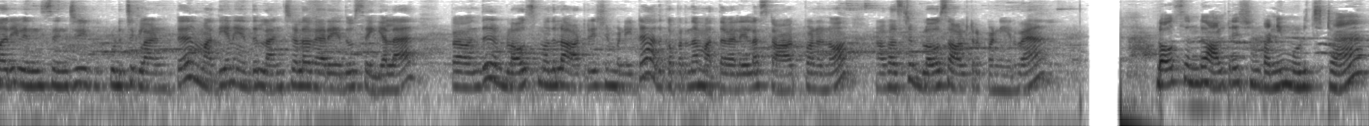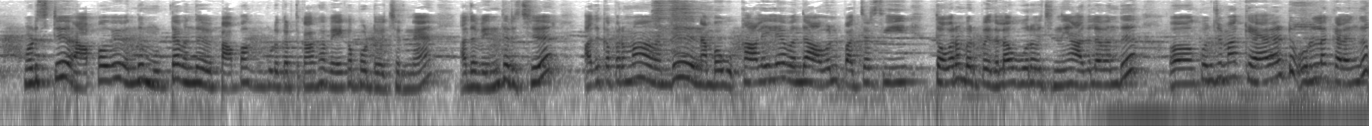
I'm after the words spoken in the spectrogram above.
மாதிரி வந்து செஞ்சு குடிச்சுக்கலான்ட்டு மதியானம் எதுவும் லஞ்செல்லாம் வேறு எதுவும் செய்யலை. இப்போ வந்து ப்ளவுஸ் முதல்ல ஆல்ட்ரேஷன் பண்ணிவிட்டு அதுக்கப்புறம் தான் மற்ற வேலையெல்லாம் ஸ்டார்ட் பண்ணணும். நான் ஃபஸ்ட்டு ப்ளவுஸ் ஆல்ட்ரு பண்ணிடுறேன். ப்ளவுஸ் வந்து ஆல்ட்ரேஷன் பண்ணி முடிச்சிட்டேன். முடிச்சுட்டு அப்போவே வந்து முட்டை வந்து பாப்பாவுக்கு கொடுக்கறதுக்காக வேக போட்டு வச்சுருந்தேன். அது வெந்துருச்சு. அதுக்கப்புறமா வந்து நம்ம காலையிலே வந்து அவல் பச்சரிசி துவரம்பருப்பு இதெல்லாம் ஊற வச்சுருந்தேன். அதில் வந்து கொஞ்சமாக கேரட் உருளைக்கிழங்கு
